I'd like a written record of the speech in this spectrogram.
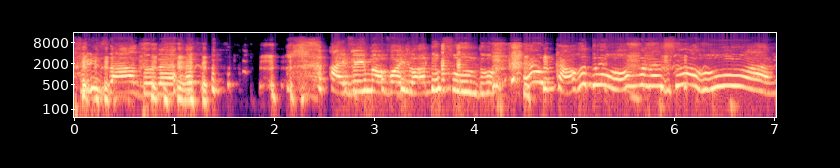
Frisado, né? Aí vem uma voz lá do fundo. É o carro do ovo na sua rua.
